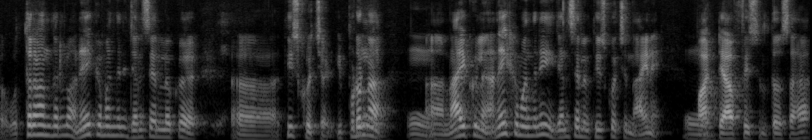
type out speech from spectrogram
ఉత్తరాంధ్రలో అనేక మందిని జనసేనలోకి తీసుకొచ్చాడు. ఇప్పుడున్న నాయకుల్ని అనేక మందిని జనసేనకు తీసుకొచ్చింది ఆయనే. పార్టీ ఆఫీసులతో సహా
